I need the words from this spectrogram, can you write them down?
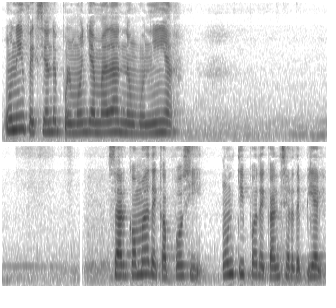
Una infección de pulmón llamada neumonía. Sarcoma de Kaposi, un tipo de cáncer de piel.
